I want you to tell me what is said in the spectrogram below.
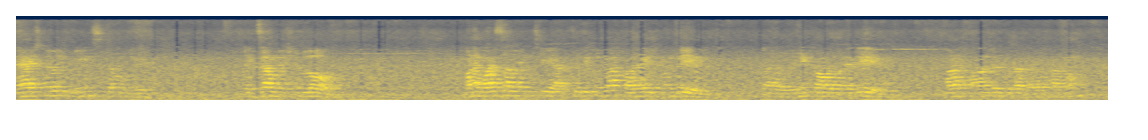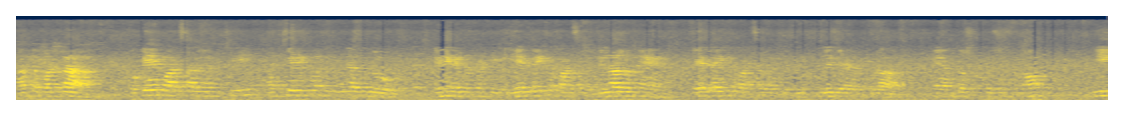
నేషనల్ మీన్స్ ఎగ్జామినేషన్లో మన పాఠశాల నుంచి అత్యధికంగా పదహైదు మంది ఆ, ఎన్నిక కావడం అనేది మనకు ఆల్రెడీ కూడా గర్వకారణం. దాంతోపాటుగా ఒకే పాఠశాల నుంచి అత్యధిక మంది విద్యార్థులు ఎన్నికైనటువంటి ఏకైక పాఠశాల జిల్లాలోనే ఏకైక పాఠశాల తెలియజేయడానికి తెలియజేయడం కూడా మేము ఎంతో సంతోషిస్తున్నాం. ఈ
